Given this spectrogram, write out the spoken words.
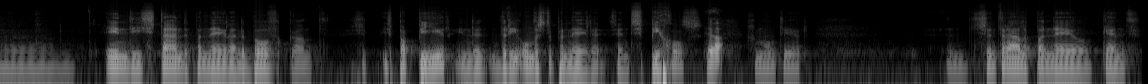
Um, in die staande panelen aan de bovenkant is papier. In de drie onderste panelen zijn spiegels ja. gemonteerd. Het centrale paneel kent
